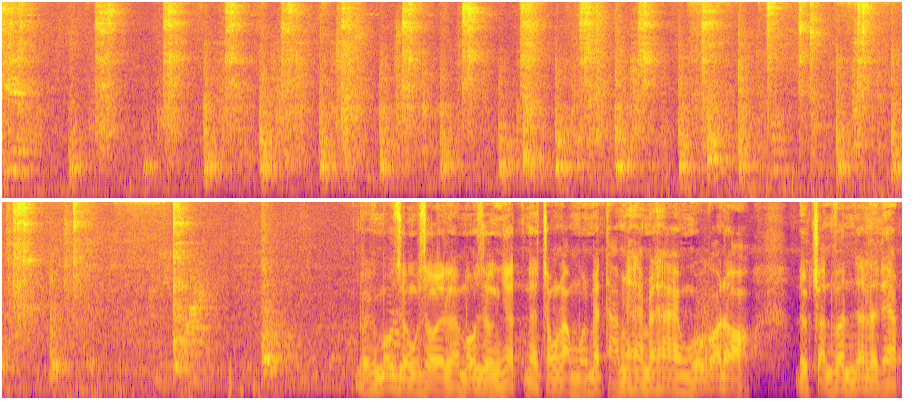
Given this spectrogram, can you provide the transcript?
kia Với cái mẫu giường vừa rồi là mẫu giường Nhật, là trong lòng 1m8 x 2m2 gỗ gõ đỏ, được chọn vân rất là đẹp.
